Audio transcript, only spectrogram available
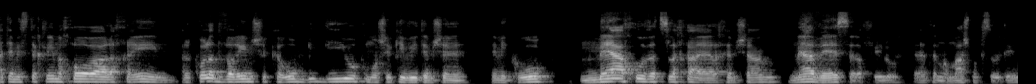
אתם מסתכלים אחורה על החיים, על כל הדברים שקרו בדיוק כמו שקיוויתם שהם יקרו, מאה אחוז הצלחה היה לכם שם, מאה ועשר אפילו, אתם ממש מבסוטים.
